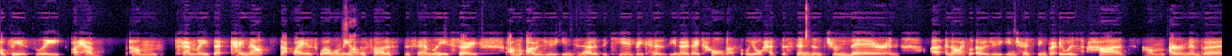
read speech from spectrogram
obviously I have um, family that came out that way as well on the Sure. other side of the family. So um, I was really into that as a kid because, you know, they told us that we all had descendants from there and uh, and I thought that was really interesting, but it was hard. Um, I remember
